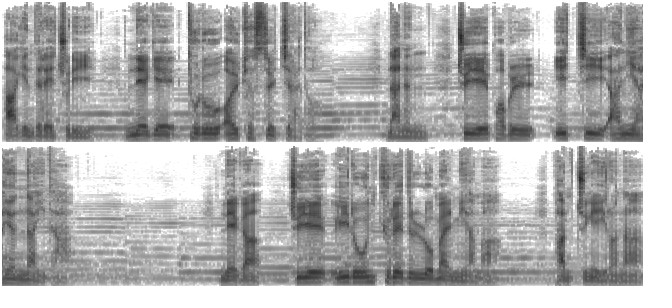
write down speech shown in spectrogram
악인들의 줄이 내게 두루 얽혔을지라도 나는 주의 법을 잊지 아니하였나이다. 내가 주의 의로운 규례들로 말미암아 밤중에 일어나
